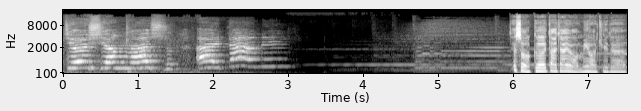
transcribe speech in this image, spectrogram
就像老鼠爱大米这首歌大家有没有觉得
